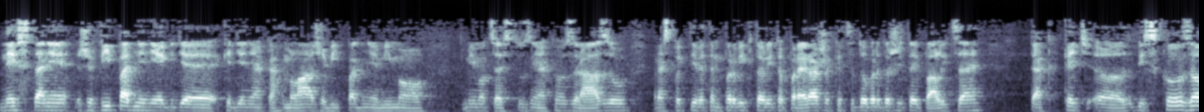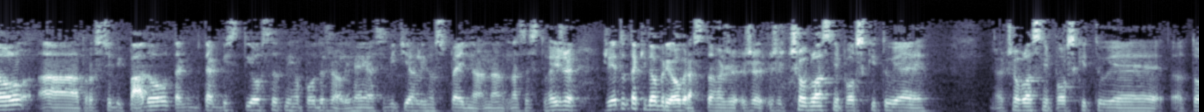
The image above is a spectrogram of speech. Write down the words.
nestane, že vypadne niekde, keď je nejaká hmla, že vypadne mimo mimo cestu z nejakého zrázu, respektíve ten prvý, ktorý to preraža, keď sa dobre drží tej palice, tak keď uh, by sklzol a proste by padol, tak, tak by tí ostatní ho podržali, hej, a vytiahli ho späť na, na, na cestu. Hej, že, že je to taký dobrý obraz toho, že, že, že čo vlastne poskytuje čo vlastne poskytuje to,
